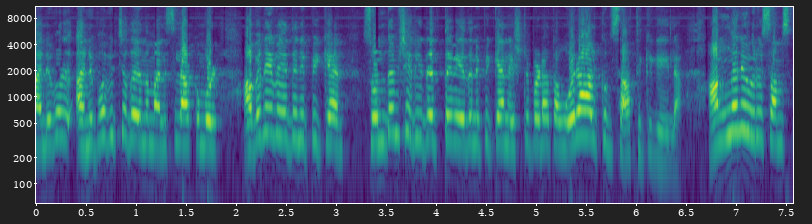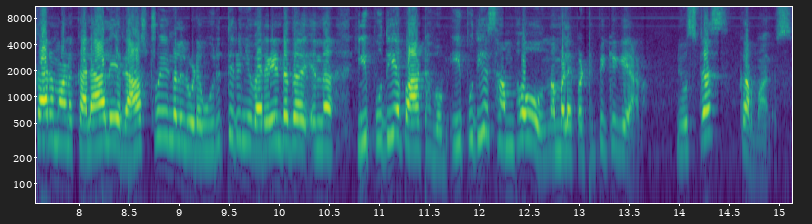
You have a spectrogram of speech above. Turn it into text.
അനുഭവിച്ചത് എന്ന് മനസ്സിലാക്കുമ്പോൾ അവനെ വേദനിപ്പിക്കാൻ സ്വന്തം ശരീരത്തെ വേദനിപ്പിക്കാൻ ഇഷ്ടപ്പെടാത്ത ഒരാൾക്കും സാധിക്കുകയില്ല. അങ്ങനെ ഒരു സംസ്കാരമാണ് കലാലയ രാഷ്ട്രീയങ്ങളിലൂടെ ഉരുത്തിരിഞ്ഞു വരേണ്ടത് എന്ന് ഈ പുതിയ പാഠവും ഈ പുതിയ സംഭവവും നമ്മളെ പഠിപ്പിക്കുകയാണ്. News desk കർമാനുസ്.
